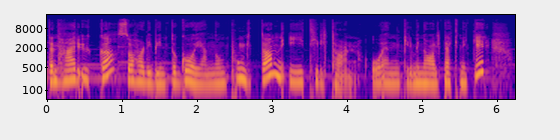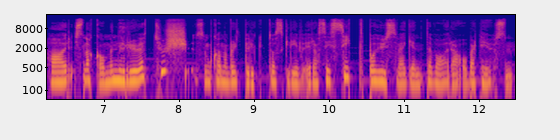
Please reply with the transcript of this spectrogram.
Denne uka så har de begynt å gå gjennom punktene i tiltalen, og en kriminaltekniker har snakka om en rød tusj som kan ha blitt brukt til å skrive rasisitt på husveggen til Vara og Bertheussen.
